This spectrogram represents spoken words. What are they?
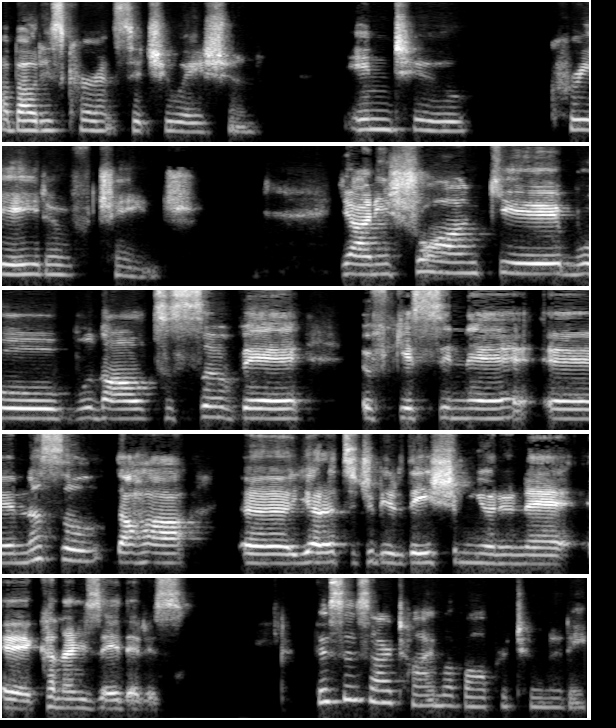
about his current situation into creative change. Yani şu anki bu bunaltısı ve öfkesini e, nasıl daha e, yaratıcı bir değişim yönüne e, kanalize ederiz? This is our time of opportunity.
